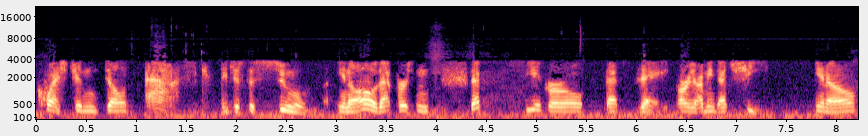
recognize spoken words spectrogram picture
question, don't ask. They just assume, you know, oh, that person, that be a girl, that's they, or I mean, that's she, you know.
